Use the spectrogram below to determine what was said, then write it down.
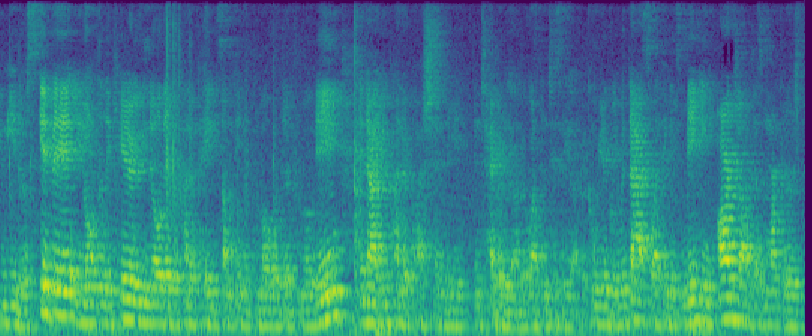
you either skip it, you don't really care, you know they were kind of paid something to promote what they're promoting, and now you kind of question the integrity of it, authenticity of it. Can we agree with that? So I think it's making our job as marketers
